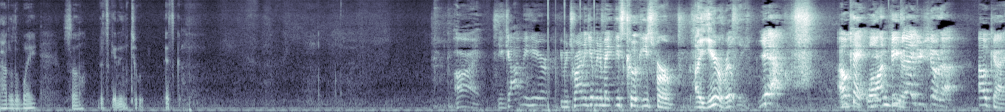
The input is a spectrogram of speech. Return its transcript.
out of the way. So let's get into it. Let's go. All right, you got me here. You've been trying to get me to make these cookies for a year, really. Yeah. Okay, well, I'm Be here. glad you showed up. Okay,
